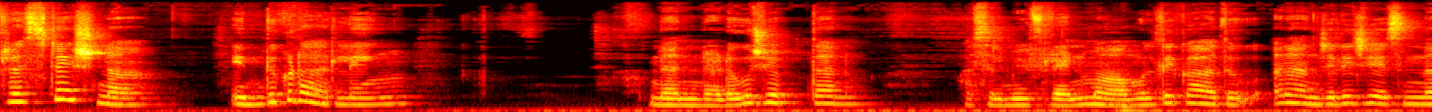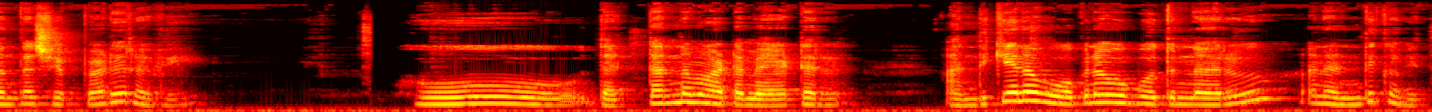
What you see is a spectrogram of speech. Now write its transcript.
ఫ్రస్ట్రేషనా? ఎందుకు డార్లింగ్? నన్ను అడుగు చెప్తాను. అసలు మీ ఫ్రెండ్ మామూలుది కాదు అని అంజలి చేసిందంతా చెప్పాడు రవి. ఓ దట్టన్నమాట మ్యాటర్. అందుకేనా ఓపెన్ అవ్వబోతున్నారు అని అంది కవిత.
